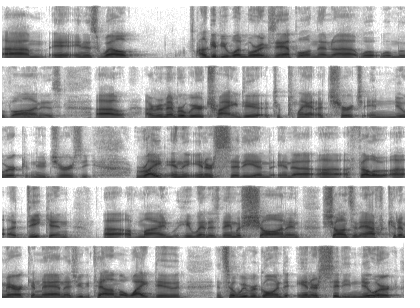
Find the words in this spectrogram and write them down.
Um, and, and, as well, I'll give you one more example and then uh, we'll, we'll, move on. Is uh, I remember we were trying to, to plant a church in Newark, New Jersey, right in the inner city, and, and a, a fellow, a deacon uh, of mine. He went, his name was Sean, and Sean's an African American man. As you can tell, I'm a white dude. And so we were going to inner city Newark,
